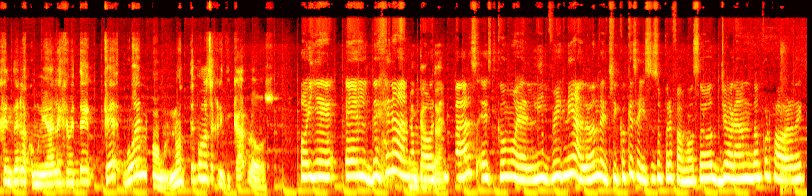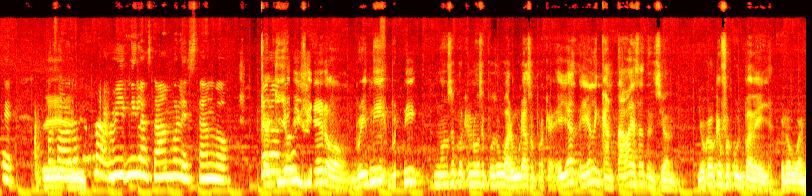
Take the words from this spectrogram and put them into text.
gente de la comunidad LGBT. Qué bueno, no te pongas a criticarlos. Oye, el dejen a Ana. Paola en paz es como el Leave Britney Alone, del chico que se hizo súper famoso llorando por favor de que, por favor, dejen a Britney la estaba molestando. Que Pero aquí yo difiero. Britney, Britney, no sé por qué no se puso guaruras o porque ella, ella le encantaba esa atención. Yo creo que fue culpa de ella, pero bueno.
